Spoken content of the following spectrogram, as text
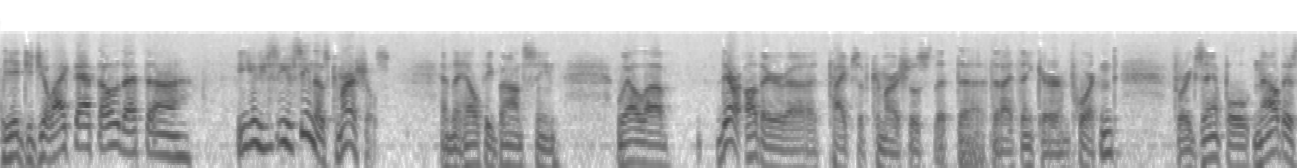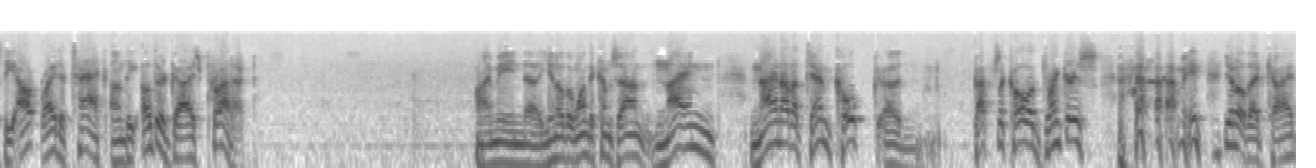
did you like that though? That uh, you, you've seen those commercials and the healthy bounce scene. Well, uh, there are other uh, types of commercials that uh, that I think are important. For example, now there's the outright attack on the other guy's product. I mean, uh, you know, the one that comes out nine nine out of ten Coke. Uh, Pepsi Cola drinkers. I mean, you know that kind.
